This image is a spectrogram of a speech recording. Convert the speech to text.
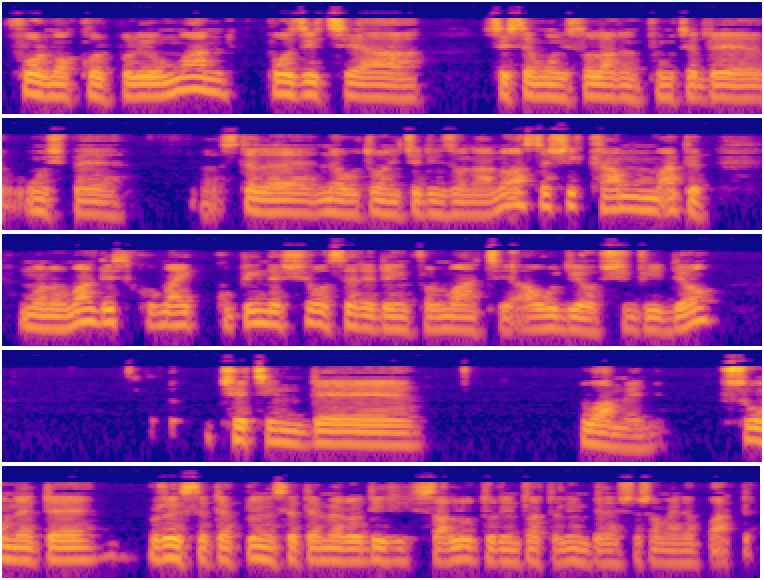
forma corpului uman, poziția sistemului solar în funcție de 11 stele neutronice din zona noastră și cam atât. În mod normal, discul mai cuprinde și o serie de informații audio și video ce țin de oameni, sunete, râsete, plânsete, melodii, saluturi în toate limbile și așa mai departe.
